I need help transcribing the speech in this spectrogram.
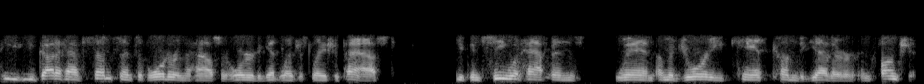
you, have got to have some sense of order in the House in order to get legislation passed. You can see what happens when a majority can't come together and function.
